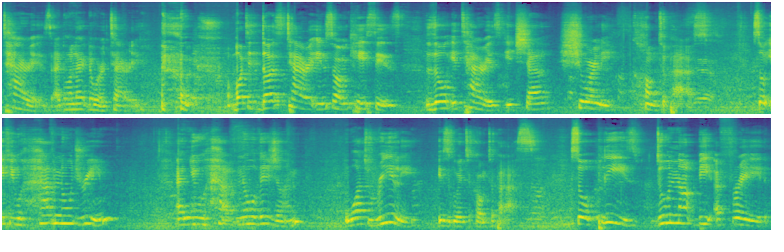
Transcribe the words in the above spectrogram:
tarries, I don't like the word tarry, but it does tarry in some cases. Though it tarries, it shall surely come to pass. So if you have no dream and you have no vision, what really is going to come to pass? So please do not be afraid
